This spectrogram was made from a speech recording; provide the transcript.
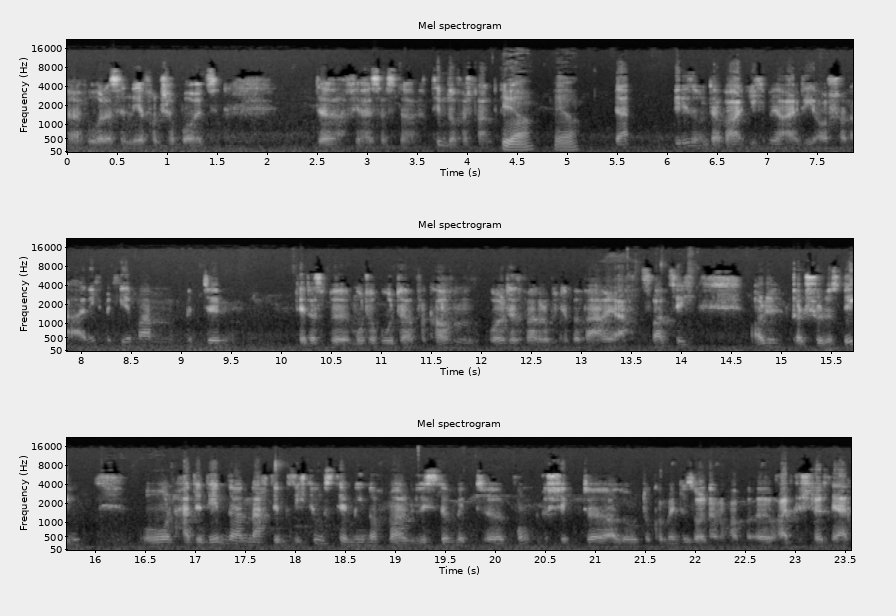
äh, wo war das in der Nähe von Schabolz? Da, wie heißt das da? Timdorfer Strand. Genau. Ja, ja. Ja, und da war ich mir eigentlich auch schon einig mit jemandem, mit dem, der das Motorboot da verkaufen wollte. Das war, glaube ich, eine Bavaria 28. Auch ein ganz schönes Ding und hatte dem dann nach dem Sichtungstermin nochmal eine Liste mit äh, Punkten geschickt. Äh, also Dokumente sollen dann noch äh, reingestellt werden.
